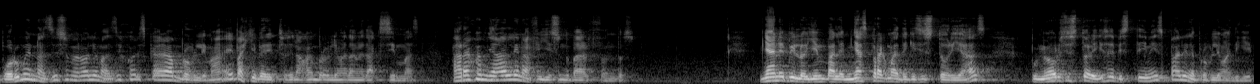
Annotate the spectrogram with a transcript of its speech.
μπορούμε να ζήσουμε όλοι μαζί χωρίς κανένα πρόβλημα. Δεν υπάρχει περίπτωση να έχουμε προβλήματα μεταξύ μας. Άρα έχουμε μια άλλη αφήγηση του παρελθόντος. Μια επιλογή πάλι μιας πραγματικής ιστορίας που με όρους ιστορικής επιστήμης πάλι είναι προβληματική.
